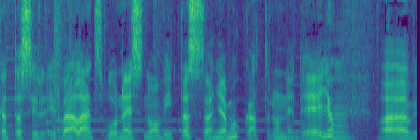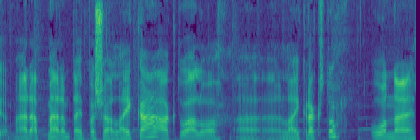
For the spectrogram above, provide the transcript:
kad tas ir, ir vēlēts. Un es no Vita tas saņemu katru nedēļu. Mm. Vienmēr apmēram tajā pašā laikā aktuālo uh, laikrakstu. Un uh,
